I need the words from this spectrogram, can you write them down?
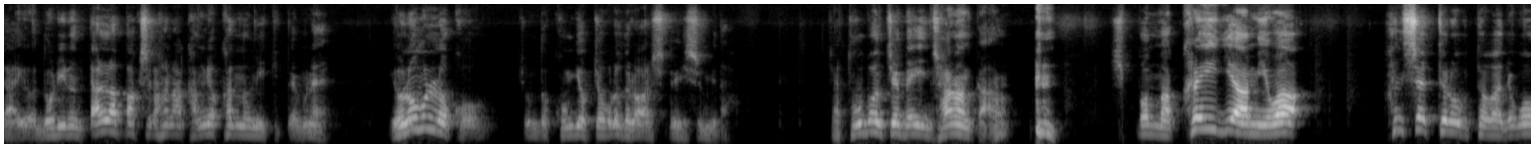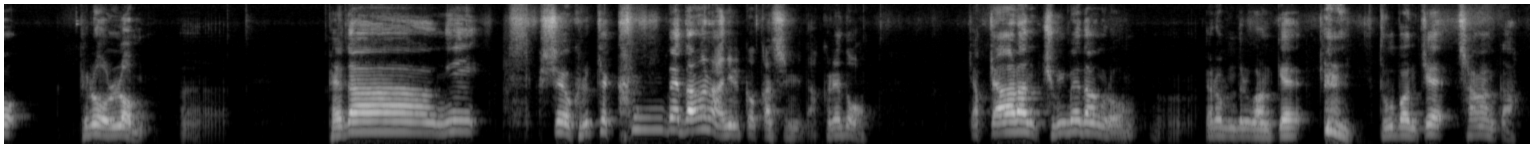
자, 이거 노리는 달러 박스가 하나 강력한 놈이 있기 때문에 요 놈을 놓고 좀 더 공격적으로 들어갈 수도 있습니다. 자, 두 번째 메인 상한가 10번마 크레이지 아미와 한 세트로 붙어가지고 들어올 놈 어, 배당이 글쎄요 그렇게 큰 배당은 아닐 것 같습니다. 그래도 짭짤한 중배당으로 어, 여러분들과 함께 두 번째 상한가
